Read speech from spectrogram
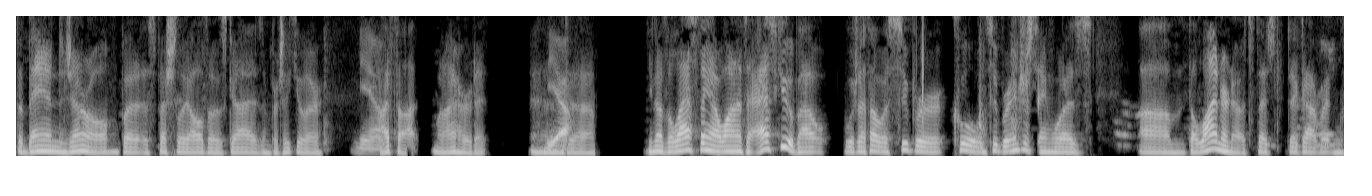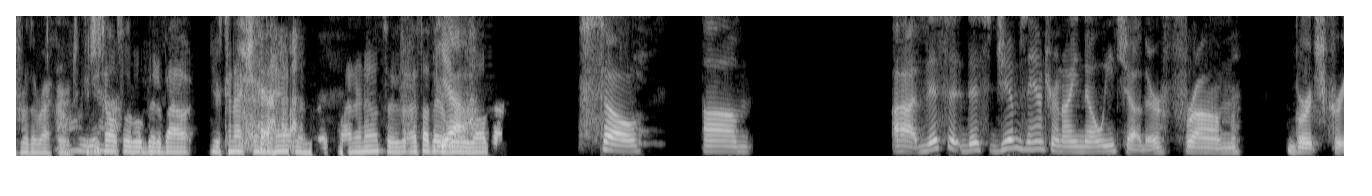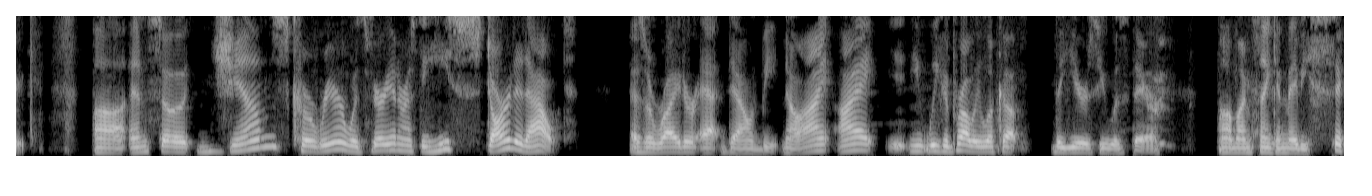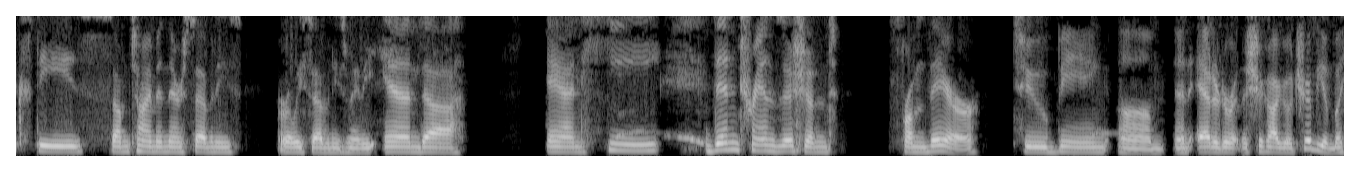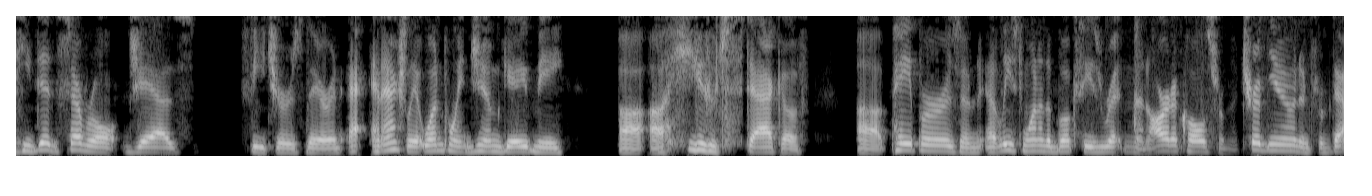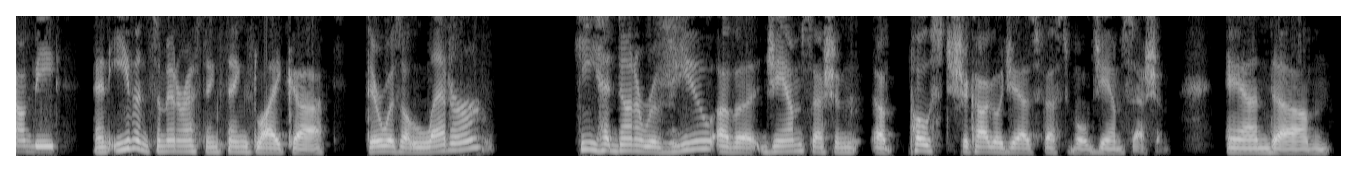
the band in general, but especially all those guys in particular. Yeah, I thought when I heard it. And, yeah. Uh, you know, the last thing I wanted to ask you about, which I thought was super cool and super interesting, was um, the liner notes that that got written for the record. Oh, Could yeah. you tell us a little bit about your connection Yeah. to him and those liner notes? I I thought they were Yeah. really well done. So, um, uh, this this Jim Szantor and I know each other from Birch Creek, uh, and so Jim's career was very interesting. He started out as a writer at Downbeat. Now, I I we could probably look up the years he was there. Um, I'm thinking maybe 60s, sometime in there, 70s, early 70s maybe, and uh, and he then transitioned from there to being um, an editor at the Chicago Tribune. But he did several jazz features there, and and actually at one point Jim gave me uh, a huge stack of uh, papers and at least one of the books he's written and articles from the Tribune and from Downbeat, and even some interesting things like uh, there was a letter. He had done a review of a jam session, a post Chicago Jazz Festival jam session, and um,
